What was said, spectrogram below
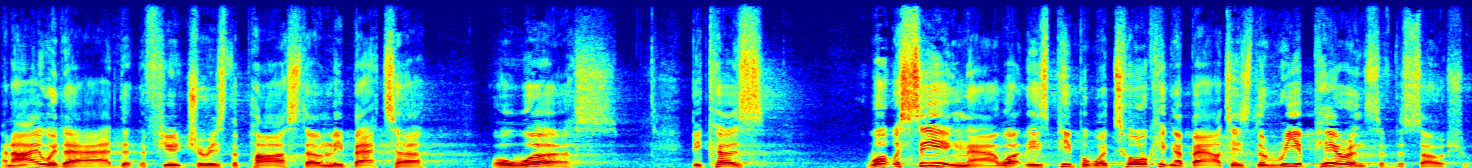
And I would add that the future is the past, only better or worse. Because what we're seeing now, what these people were talking about, is the reappearance of the social.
